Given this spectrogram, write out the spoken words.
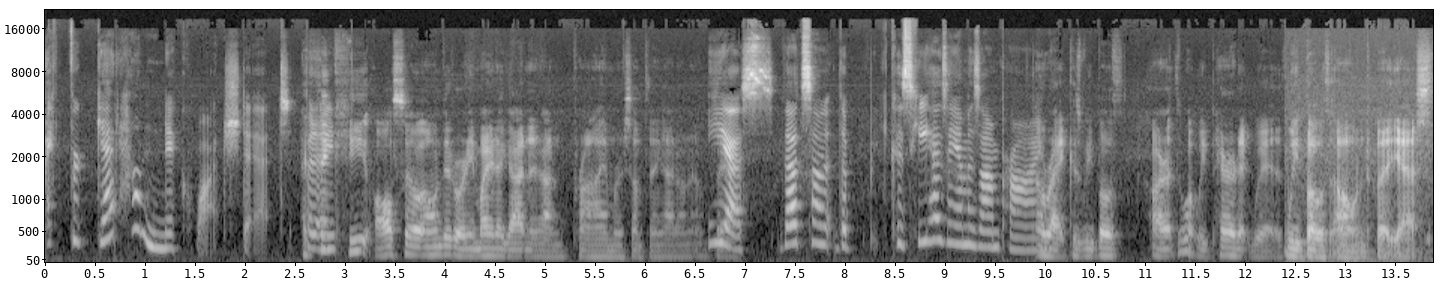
I forget how Nick watched it. I think he also owned it, or he might have gotten it on Prime or something. I don't know. But- Yes, that's on the because he has Amazon Prime. Oh right, because we both are what we paired it with. We both owned, but yes, this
